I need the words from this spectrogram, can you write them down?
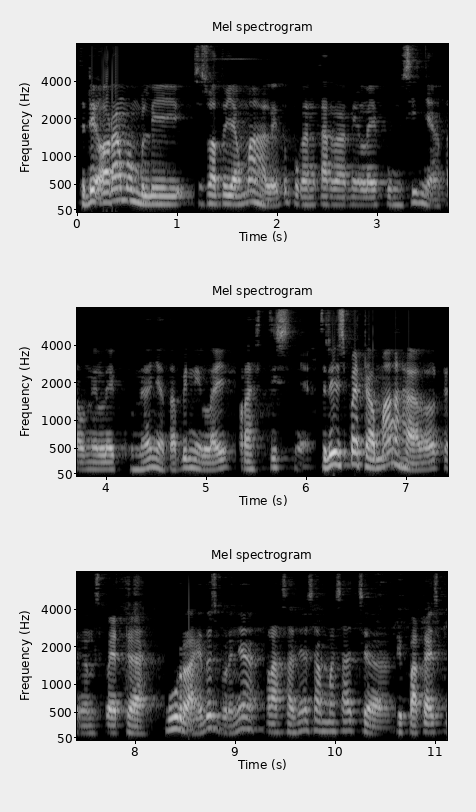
Jadi orang membeli sesuatu yang mahal itu bukan karena nilai fungsinya atau nilai gunanya, tapi nilai prestisnya. Jadi sepeda mahal dengan sepeda murah itu sebenarnya rasanya sama saja. Dipakai 10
